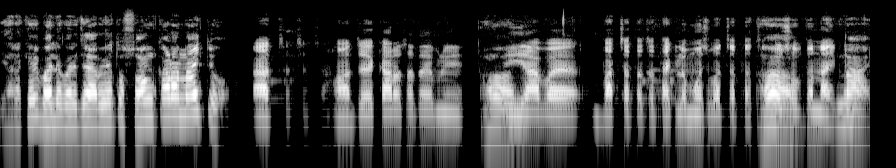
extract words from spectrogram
ইয়ারাকে ভালে ভালে যায় আর এ তো নাই তো। আচ্ছা আচ্ছা আচ্ছা। হ্যাঁ যে কারও সাথে এমনি হ্যাঁ। ইয়া বাচ্চা টাচ্চা থাকলে মোষ বাচ্চা টাচ্চা হ্যাঁ, সব তো নাই নাই।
